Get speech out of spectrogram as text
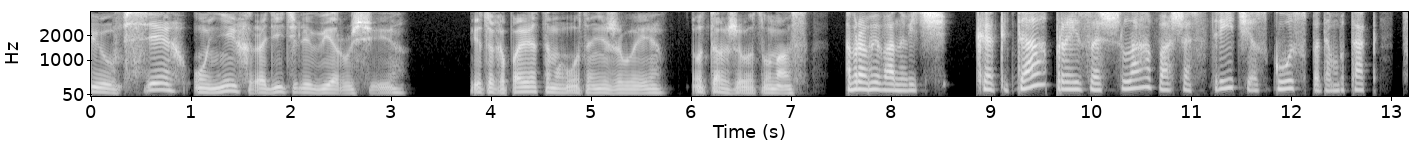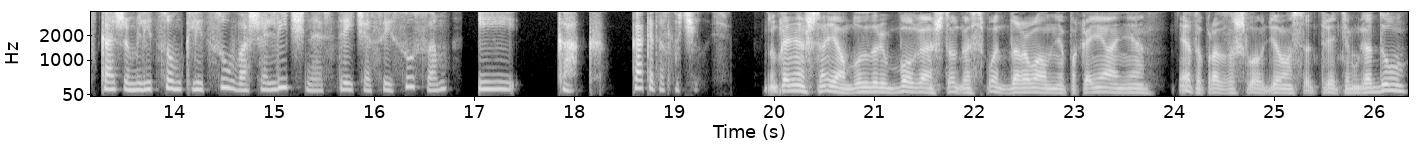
и у всех у них родители верующие. И только поэтому вот они живые. Вот так же вот у нас. Абрам Иванович, когда произошла ваша встреча с Господом, вот так, скажем, лицом к лицу, ваша личная встреча с Иисусом, и как? Как это случилось? Ну, конечно, я благодарю Бога, что Господь даровал мне покаяние. Это произошло в 93 году.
